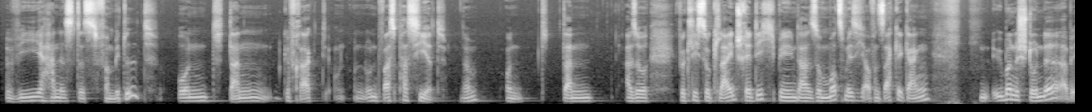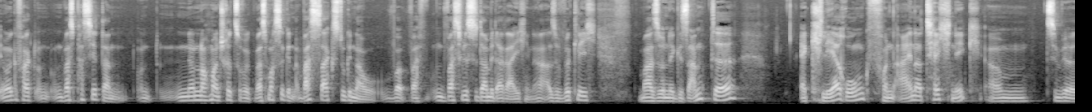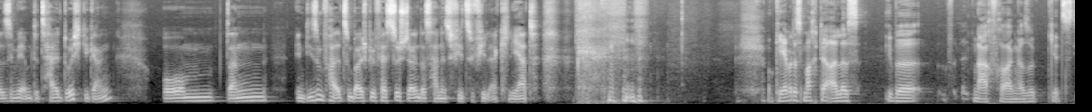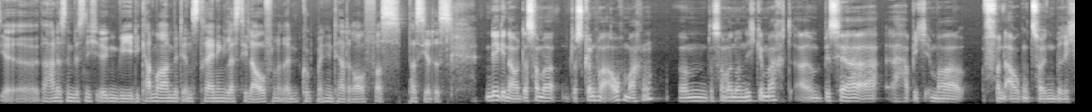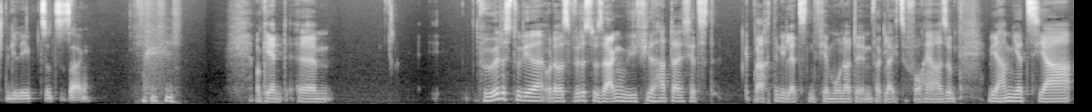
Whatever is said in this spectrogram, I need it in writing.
wie Hannes das vermittelt und dann gefragt, und, und, und was passiert. Ne? Und dann, also wirklich so kleinschrittig, ich bin ihm da so mordsmäßig auf den Sack gegangen, über eine Stunde, aber immer gefragt, und, und was passiert dann? Und noch mal einen Schritt zurück. Was machst du genau? Was sagst du genau? Und was willst du damit erreichen? Also wirklich mal so eine gesamte Erklärung von einer Technik ähm, sind, wir, sind wir im Detail durchgegangen, um dann in diesem Fall zum Beispiel festzustellen, dass Hannes viel zu viel erklärt. okay, aber das macht er alles über Nachfragen. Also jetzt, der Hannes nimmt jetzt nicht irgendwie die Kamera mit ins Training, lässt die laufen und dann guckt man hinterher drauf, was passiert ist. Nee, genau, das haben wir, das können wir auch machen. Ähm, das haben wir noch nicht gemacht. Ähm, bisher habe ich immer von Augenzeugenberichten gelebt, sozusagen. okay, und ähm, würdest du dir, oder was würdest du sagen, wie viel hat das jetzt gebracht in die letzten vier Monate im Vergleich zu vorher? Also wir haben jetzt ja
